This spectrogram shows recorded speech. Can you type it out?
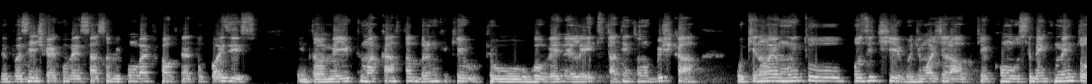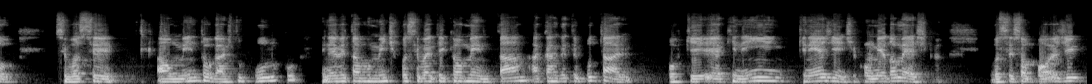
Depois a gente vai conversar sobre como vai ficar o teto após isso. Então é meio que uma carta branca que, que o governo eleito está tentando buscar o que não é muito positivo, de modo geral, porque, como você bem comentou, se você aumenta o gasto público, inevitavelmente você vai ter que aumentar a carga tributária, porque é que nem, que nem a gente, economia doméstica. Você só pode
